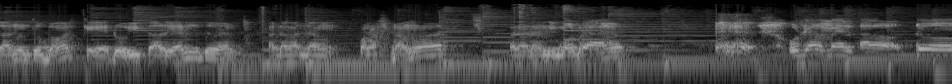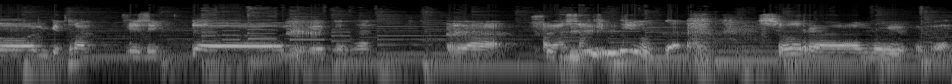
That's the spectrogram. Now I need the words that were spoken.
gak nentu banget kayak doi kalian gitu kan. Kadang-kadang panas banget kadang-kadang dingin Udah. banget. Udah mental down gitu kan fisik down gitu kan. Udah Sedih. sakit juga. Suram gitu kan.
